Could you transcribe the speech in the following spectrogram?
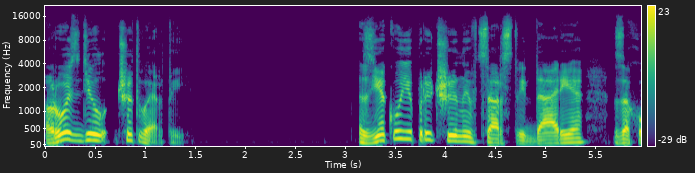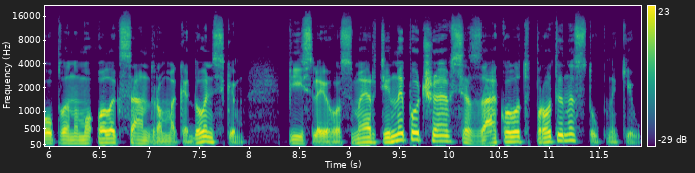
Розділ четвертий. З якої причини в царстві Дарія, захопленому Олександром Македонським, після його смерті не почався заколот проти наступників?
